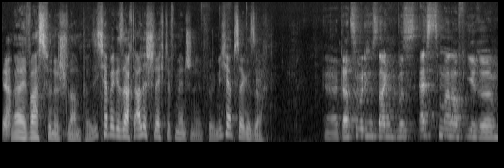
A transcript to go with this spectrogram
Ey, was für eine Schlampe. Ich habe ja gesagt, alle schlechte Menschen in den Film. Ich habe es ja gesagt. Äh, dazu würde ich noch sagen, es das erste Mal auf ihre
